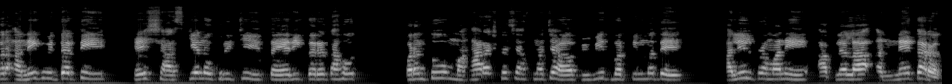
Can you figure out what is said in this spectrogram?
तर अनेक विद्यार्थी हे शासकीय नोकरीची तयारी करत आहोत. परंतु महाराष्ट्र शासनाच्या विविध भरतींमध्ये खालील प्रमाणे आपल्याला अन्यायकारक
